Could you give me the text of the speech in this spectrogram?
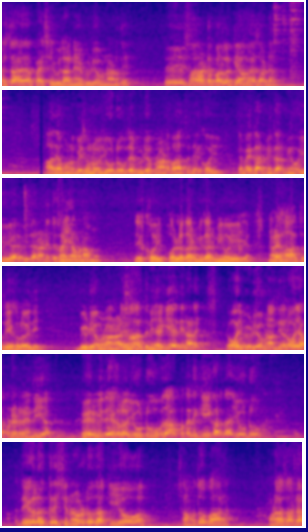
ਅਸੀਂ ਤਾਂ ਪੈਸੇ ਵੀ ਲਾਉਂਦੇ ਆ ਵੀਡੀਓ ਬਣਾਉਣ ਦੇ, ਤੇ ਸਾਰਾ ਟੱਬਰ ਲੱਗਿਆ ਹੋਇਆ ਸਾਡਾ। ਆ ਦੇ ਹੁਣ ਵੀ ਤੁਹਾਨੂੰ YouTube ਤੇ ਵੀਡੀਓ ਬਣਾਉਣ ਵਾਸਤੇ ਦੇਖੋ ਜੀ, ਕਿਵੇਂ ਗਰਮੀ ਗਰਮੀ ਹੋਈ ਹੋਈ ਅਰਵੀ ਤਰ੍ਹਾਂ ਨੇ ਦਿਖਾਈਆਂ ਬਣਾਉਂ ਦੇਖੋ ਜੀ, ਫੁੱਲ ਗਰਮੀ ਗਰਮੀ ਹੋਈ ਹੋਈ ਆ। ਨਾਲੇ ਹਾਲਤ ਦੇਖ ਲਓ ਇਹਦੀ। ਵੀਡੀਓ ਬਣਾਉਣ ਵਾਲੀ ਹਾਲਤ ਨਹੀਂ ਹੈਗੀ ਇਹਦੀ ਨਾਲੇ। ਰੋਜ਼ ਵੀਡੀਓ ਬਣਾਉਂਦੀ ਆ, ਰੋਜ਼ ਅਪਡੇਟ ਰਹਿੰਦੀ ਆ। ਫਿਰ ਵੀ ਦੇਖ ਲਓ, YouTube ਦਾ ਪਤਾ ਨਹੀਂ ਕੀ ਕਰਦਾ, YouTube ਦੇਖ ਲਓ ਕ੍ਰਿਸਚੀਅਨ ਰੋਨਾਲਡੋ ਦਾ ਕੀ ਉਹ ਆ ਸਮਝ ਤੋਂ ਬਾਹਰ। ਹੁਣ ਸਾਡਾ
